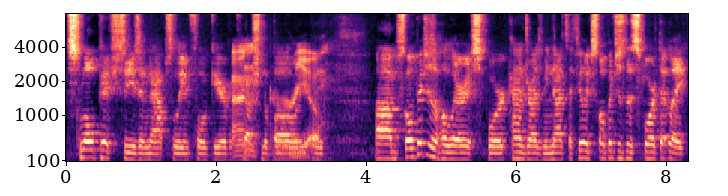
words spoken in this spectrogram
Slow pitch season, absolutely in full gear. But crushing the ball. Lately. Um, slow pitch is a hilarious sport. Kind of drives me nuts. I feel like slow pitch is the sport that like.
